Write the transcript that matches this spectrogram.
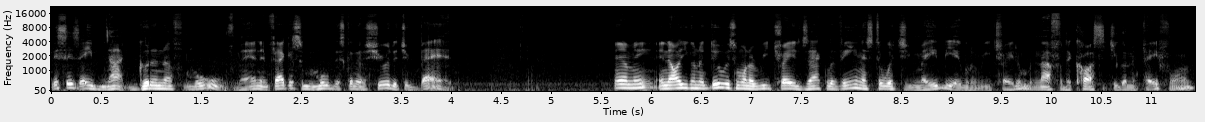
This is a not good enough move, man. In fact, it's a move that's going to assure that you're bad. Know what I mean? And all you're going to do is want to retrade Zach LaVine as to what you may be able to retrade him, but not for the cost that you're going to pay for him.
